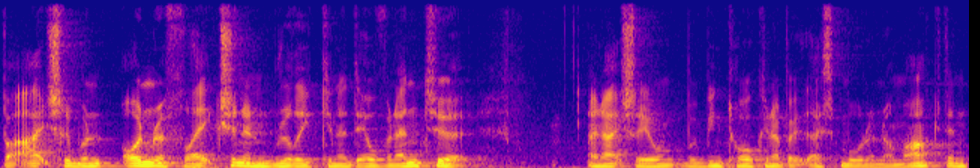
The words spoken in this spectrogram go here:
But actually, when on reflection and really kind of delving into it, and actually um, we've been talking about this more in our marketing,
